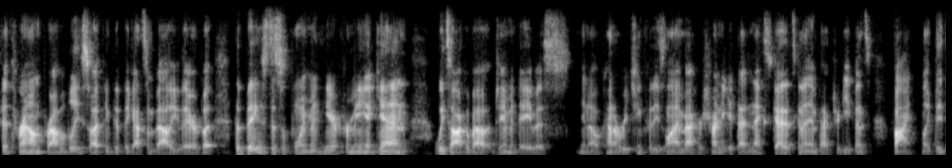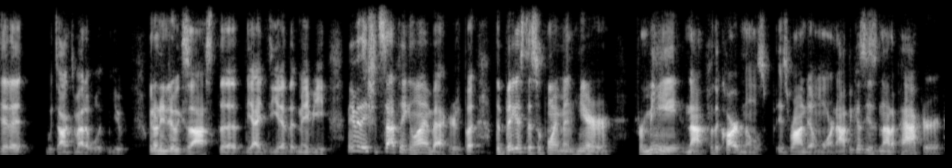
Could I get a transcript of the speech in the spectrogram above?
fifth round probably. So I think that they got some value there. But the biggest disappointment here for me, again, we talk about Jamin Davis, you know, kind of reaching for these linebackers, trying to get that next guy that's going to impact your defense. Fine, like they did it. We talked about it. You we don't need to exhaust the the idea that maybe maybe they should stop taking linebackers. But the biggest disappointment here for me, not for the Cardinals, is Rondale Moore. Not because he's not a Packer,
